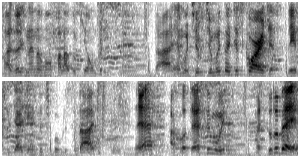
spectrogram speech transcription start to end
Mas hoje nós não vamos falar do que é um briefing, tá? É motivo de muita discórdia dentro de agências de publicidade, né? Acontece muito, mas tudo bem.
